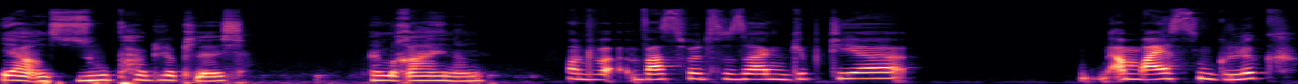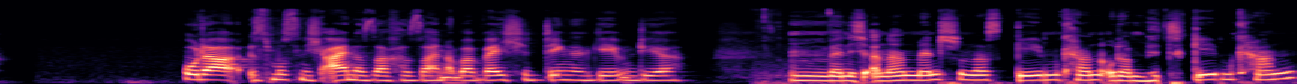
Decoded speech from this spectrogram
Ja, und super glücklich. Im Reinen. Und was würdest du sagen, gibt dir am meisten Glück? Oder es muss nicht eine Sache sein, aber welche Dinge geben dir? Mm, wenn ich anderen Menschen was geben kann oder mitgeben kann,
